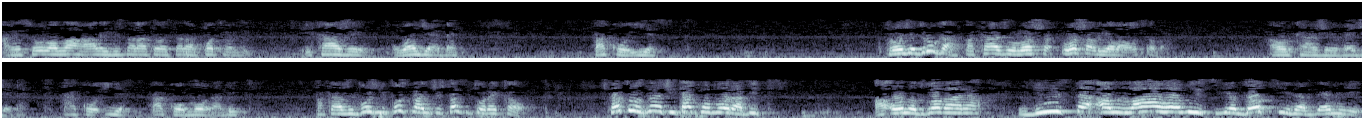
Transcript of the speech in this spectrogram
a Rasulullah alaihi salatu wasalam potvrdi i kaže uđebe tako i jest prođe druga pa kažu loša, loša li ova osoba a on kaže veđebe tako i jest tako mora biti pa kaže Božji poslaniče šta si to rekao šta to znači tako mora biti a on odgovara vi ste Allahovi svjedoci na zemlji.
